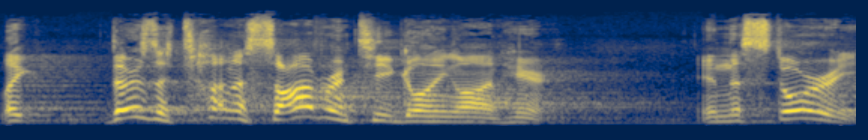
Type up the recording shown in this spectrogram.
Like there's a ton of sovereignty going on here in this story.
